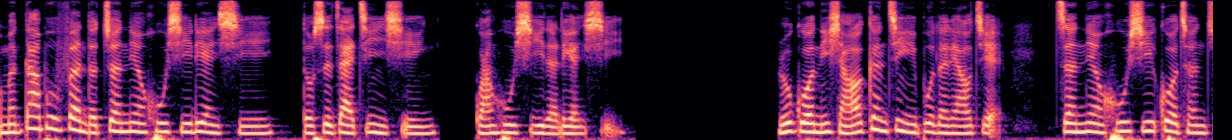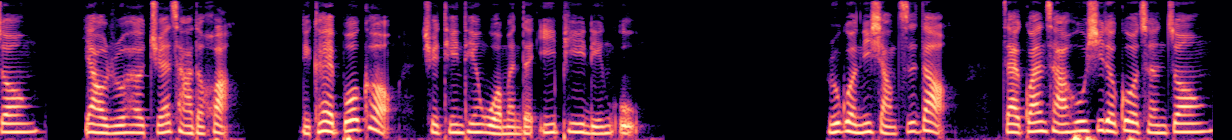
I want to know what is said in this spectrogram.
们大部分的正念呼吸练习都是在进行观呼吸的练习。如果你想要更进一步的了解正念呼吸过程中要如何觉察的话，你可以拨空去听听我们的 EP 零五。如果你想知道，在观察呼吸的过程中，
